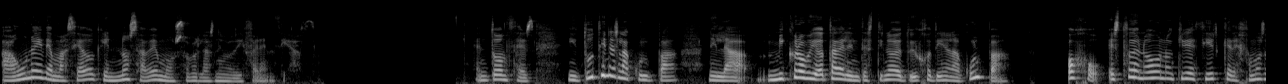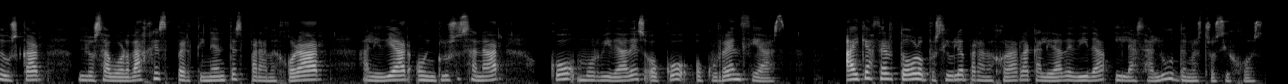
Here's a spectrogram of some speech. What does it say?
aún hay demasiado que no sabemos sobre las neurodiferencias. Entonces, ni tú tienes la culpa, ni la microbiota del intestino de tu hijo tiene la culpa. Ojo, esto de nuevo no quiere decir que dejemos de buscar los abordajes pertinentes para mejorar, aliviar o incluso sanar comorbidades o co-ocurrencias. Hay que hacer todo lo posible para mejorar la calidad de vida y la salud de nuestros hijos,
